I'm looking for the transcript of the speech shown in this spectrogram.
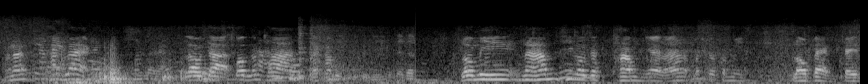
เพราะฉะนั้นขั้นแรก เราจะต้มน้ำชานะครับ เรามีน้ำที่เราจะทำเนี่ยนะ มันจะต้องมีเราแบ่งเป็น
